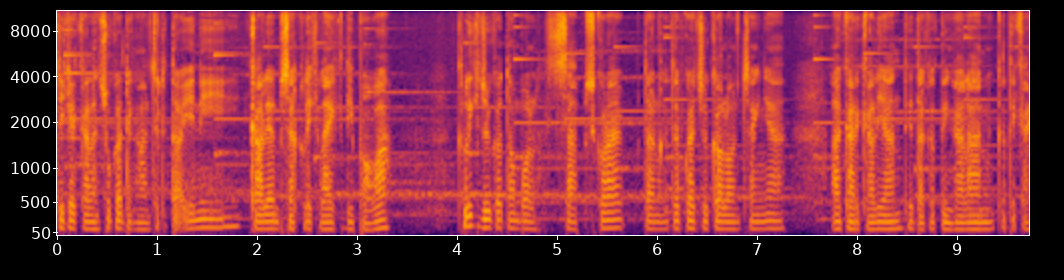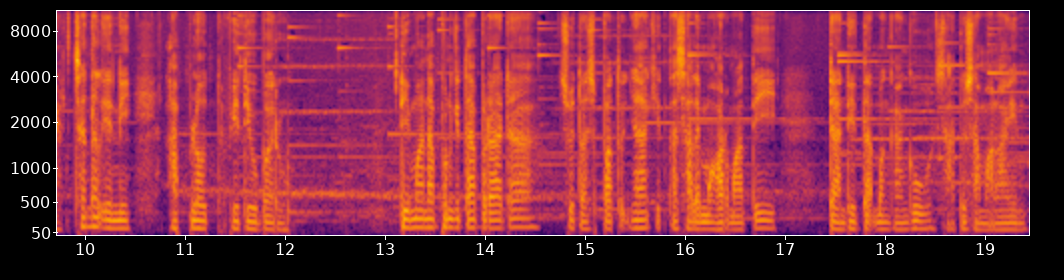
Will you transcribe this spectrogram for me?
Jika kalian suka dengan cerita ini, kalian bisa klik like di bawah. Klik juga tombol subscribe dan aktifkan juga loncengnya agar kalian tidak ketinggalan ketika channel ini upload video baru. Di mana pun kita berada, sudah sepatutnya kita saling menghormati dan tidak mengganggu satu sama lain.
